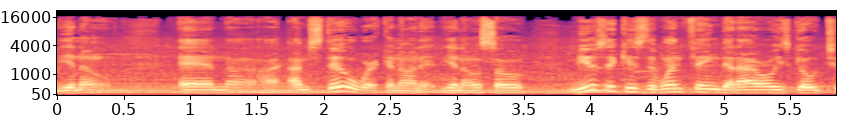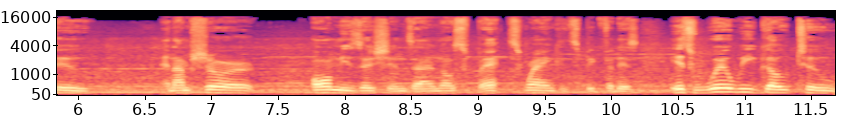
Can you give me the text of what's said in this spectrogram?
you know. and uh, I, I'm still working on it. You know, so music is the one thing that I always go to, and I'm sure all musicians, I know Swang can speak for this. It's where we go to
